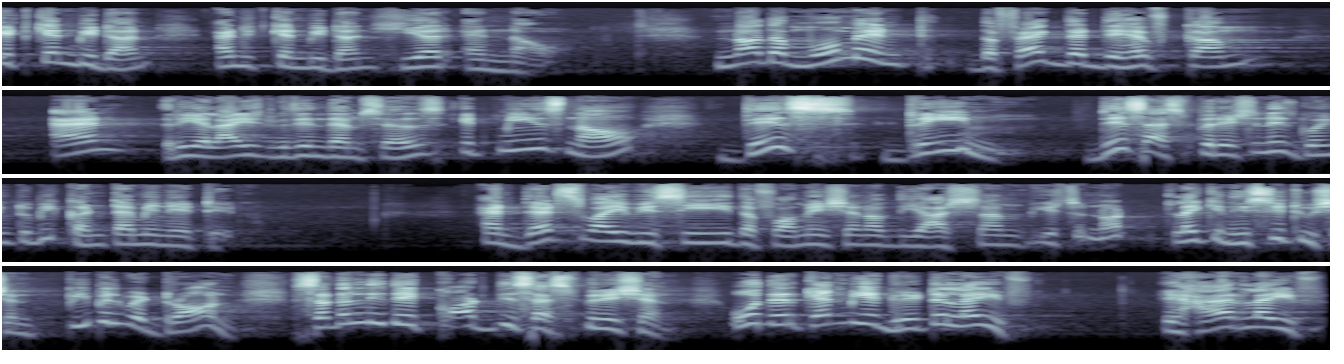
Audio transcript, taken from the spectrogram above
it can be done, and it can be done here and now. Now, the moment, the fact that they have come and realized within themselves, it means now this dream, this aspiration is going to be contaminated. And that's why we see the formation of the ashram. It's not like an institution. People were drawn. Suddenly they caught this aspiration. Oh, there can be a greater life, a higher life.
